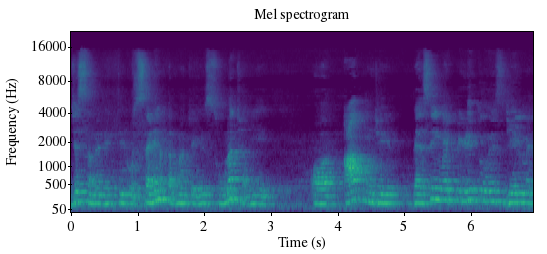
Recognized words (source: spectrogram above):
जिस समय व्यक्ति को सहन करना चाहिए, सोना चाहिए, और आप मुझे, वैसे ही मैं पीड़ित हूँ इस जेल में,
